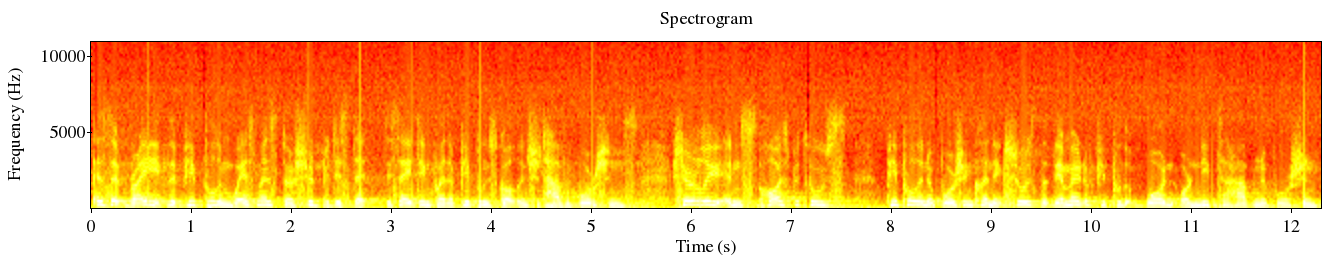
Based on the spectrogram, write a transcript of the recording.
is it right that people in Westminster should be deci- deciding whether people in Scotland should have abortions? Surely in hospitals, people in abortion clinics shows that the amount of people that want or need to have an abortion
